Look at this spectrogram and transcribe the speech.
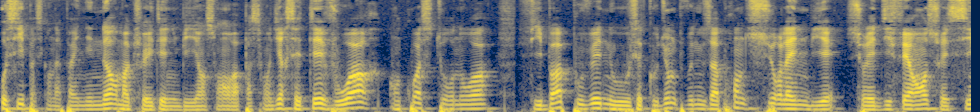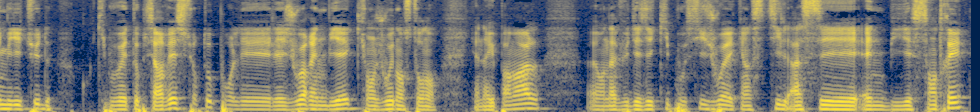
aussi parce qu'on n'a pas une énorme actualité NBA en ce moment, on va pas se mentir, c'était voir en quoi ce tournoi FIBA pouvait nous, cette Coupe du Monde pouvait nous apprendre sur la NBA, sur les différences, sur les similitudes qui pouvaient être observées, surtout pour les, les joueurs NBA qui ont joué dans ce tournoi. Il y en a eu pas mal. Euh, on a vu des équipes aussi jouer avec un style assez NBA centré.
